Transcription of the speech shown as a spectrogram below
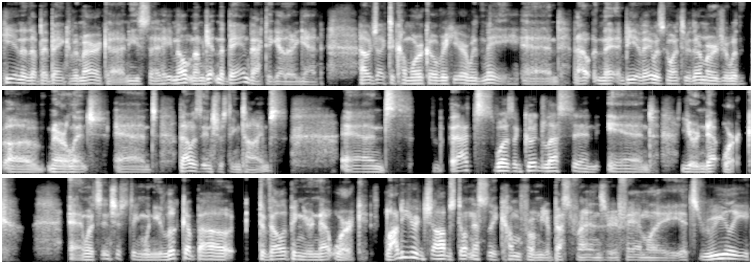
he ended up at Bank of America, and he said, "Hey, Milton, I'm getting the band back together again. How would you like to come work over here with me?" And that and the B of A was going through their merger with uh, Merrill Lynch, and that was interesting times. And that was a good lesson in your network and what's interesting when you look about developing your network, a lot of your jobs don't necessarily come from your best friends or your family. It's really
